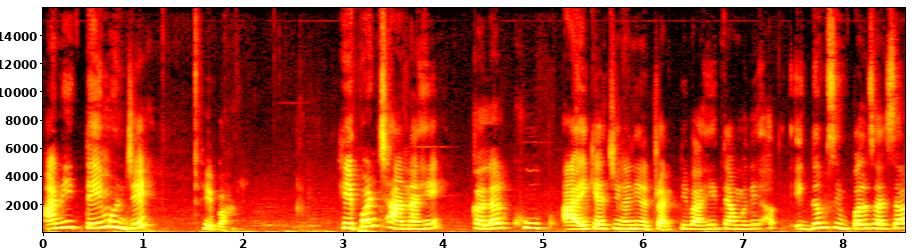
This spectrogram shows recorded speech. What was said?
आणि ते म्हणजे हे पहा. हे पण छान आहे. कलर खूप आय कॅचिंग आणि अट्रॅक्टिव्ह आहे. त्यामध्ये ह- एकदम सिम्पलचा असा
